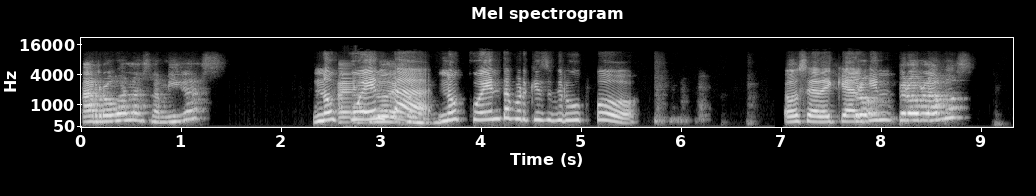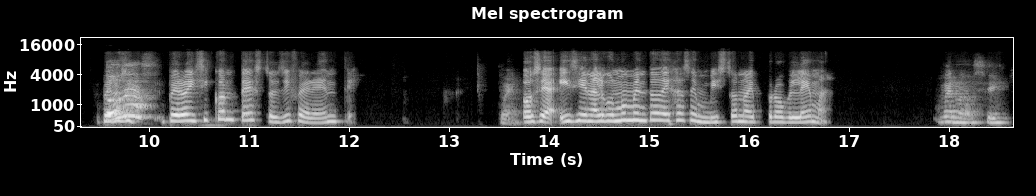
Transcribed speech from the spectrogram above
Arroba las amigas. No cuenta, no cuenta porque es grupo. O sea, de que alguien. Pero hablamos. Pero, pero ahí sí contesto, es diferente. Bueno. O sea, y si en algún momento dejas en visto, no hay problema. Bueno, sí.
